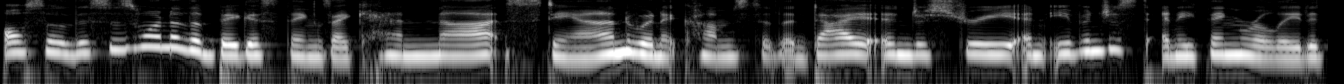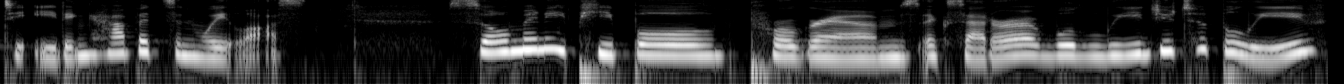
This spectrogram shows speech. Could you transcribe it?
Also, this is one of the biggest things I cannot stand when it comes to the diet industry and even just anything related to eating habits and weight loss. So many people, programs, etc., will lead you to believe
